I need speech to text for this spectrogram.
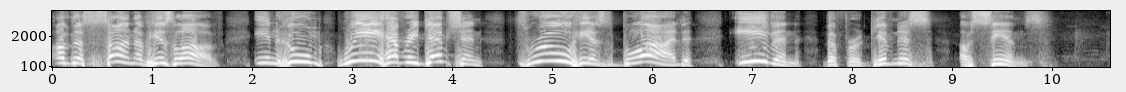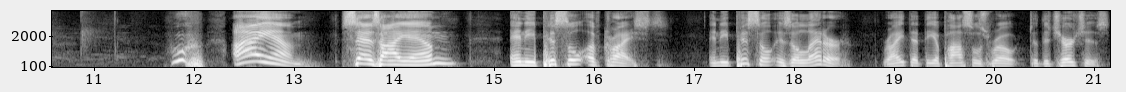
of the Son of his love, in whom we have redemption through his blood, even the forgiveness of sins. Whew. I am, says I am, an epistle of Christ. An epistle is a letter right, that the apostles wrote to the churches.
